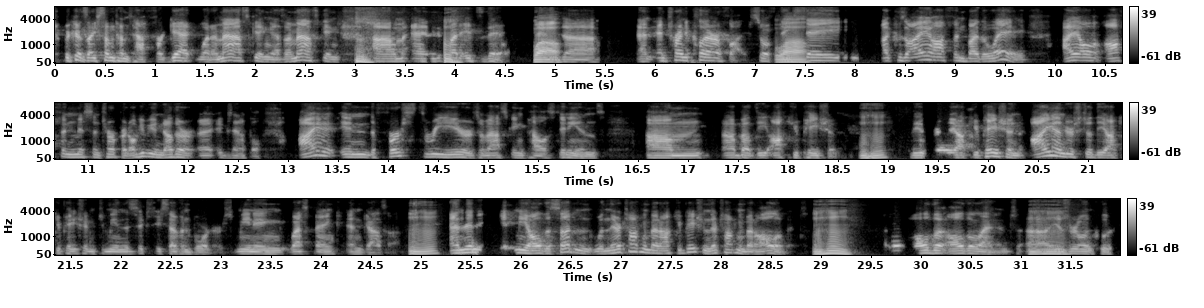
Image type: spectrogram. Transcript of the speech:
because I sometimes have forget what I'm asking as I'm asking. Um, and but it's there Wow. and uh, and and trying to clarify. So if Wow. they say, because I often, by the way, I often misinterpret. I'll give you another uh, example. I, in the first three years of asking Palestinians um, about the occupation, Mhm. the Israeli occupation, I understood the occupation to mean the 67 borders, meaning West Bank and Gaza. Mhm. And then it hit me all of a sudden when they're talking about occupation, they're talking about all of it Mhm. all the all the land, uh, Mhm. Israel included.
